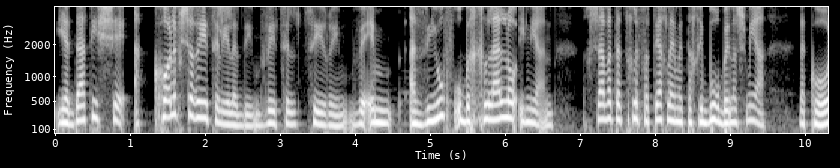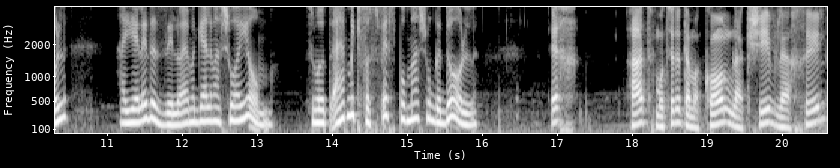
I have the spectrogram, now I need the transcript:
ידעתי שהכל אפשרי אצל ילדים ואצל צעירים, והזיוף הוא בכלל לא עניין. עכשיו אתה צריך לפתח להם את החיבור בין השמיעה לקול. הילד הזה לא היה מגיע למה שהוא היום. זאת אומרת, היה מתפספס פה משהו גדול. איך את מוצאת את המקום להקשיב, להכיל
